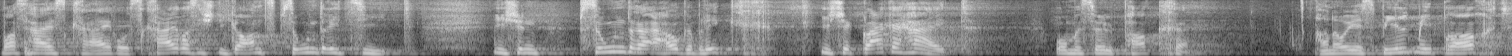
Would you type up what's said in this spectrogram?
Was heißt Kairos? Kairos ist die ganz besondere Zeit. Ist ein besonderer Augenblick. Ist eine Gelegenheit, wo man packen soll. Ich habe euch ein Bild mitgebracht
